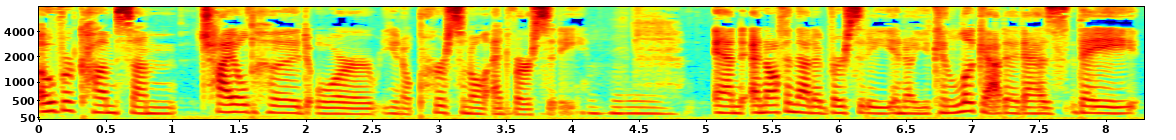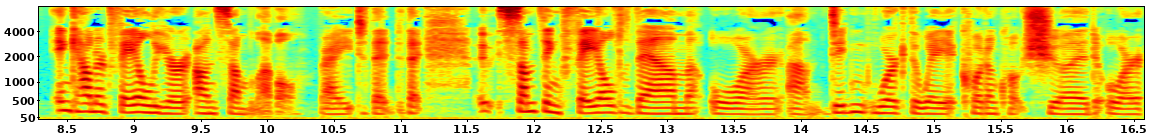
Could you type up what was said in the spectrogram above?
overcome some childhood or, you know, personal adversity. Mm-hmm and and often that adversity you know you can look at it as they encountered failure on some level right that that something failed them or um, didn't work the way it quote unquote should or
